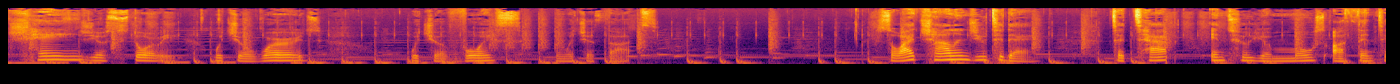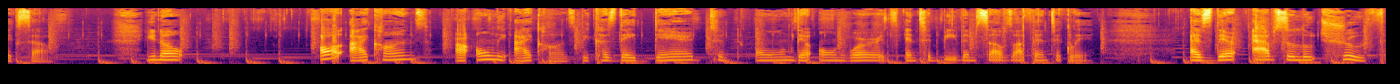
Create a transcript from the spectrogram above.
change your story with your words, with your voice, and with your thoughts. So I challenge you today to tap into your most authentic self. You know, all icons are only icons because they dared to own their own words and to be themselves authentically as their absolute truth,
